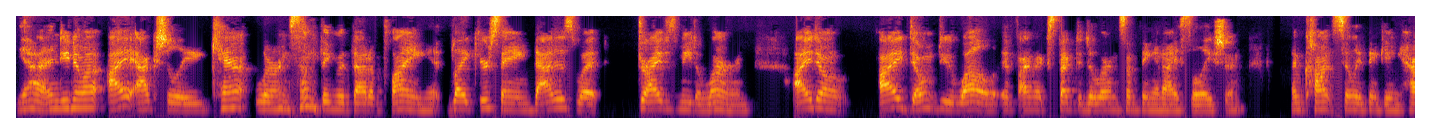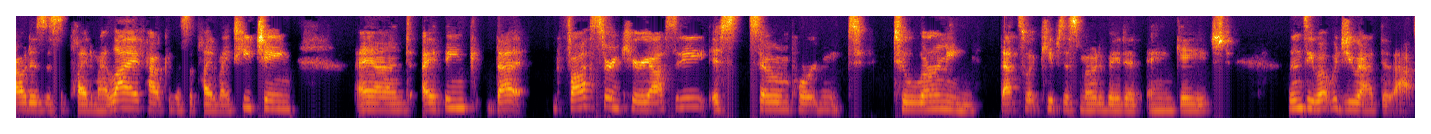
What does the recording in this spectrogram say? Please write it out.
Yeah, and you know what? I actually can't learn something without applying it. Like you're saying, that is what drives me to learn. I don't I don't do well if I'm expected to learn something in isolation. I'm constantly thinking, how does this apply to my life? How can this apply to my teaching? And I think that fostering curiosity is so important to learning. That's what keeps us motivated and engaged. Lindsay, what would you add to that?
